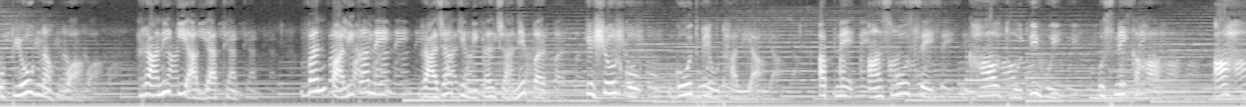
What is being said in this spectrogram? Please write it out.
उपयोग न हुआ। रानी की आज्ञा थी। वन पालिका ने राजा के निकल जाने पर किशोर को गोद में उठा लिया। अपने आंसुओं से घाव धोती हुई उसने कहा, आह,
